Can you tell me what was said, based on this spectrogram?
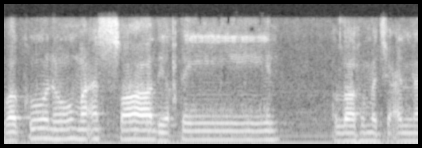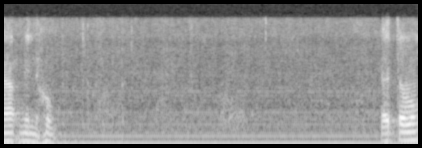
وكونوا مع الصادقين اللهم اجعلنا منهم ഏറ്റവും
